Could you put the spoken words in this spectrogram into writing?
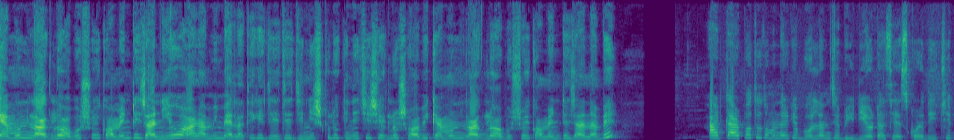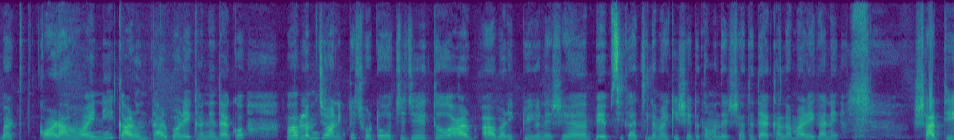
কেমন লাগল অবশ্যই কমেন্টে জানিও, আর আমি মেলা থেকে যে যে জিনিসগুলো কিনেছি সেগুলো সবই কেমন লাগল অবশ্যই কমেন্টে জানাবে। আর তারপর তো তোমাদেরকে বললাম যে ভিডিওটা শেষ করে দিচ্ছি, বাট করা হয়নি, কারণ তারপর এখানে দেখো, ভাবলাম যে অনেকটা ছোট হচ্ছে যেহেতু, আর আবার একটু এখানে পেপসি খাচ্ছিলাম আর কি, সেটা তোমাদের সাথে দেখালাম। আর এখানে সাথী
